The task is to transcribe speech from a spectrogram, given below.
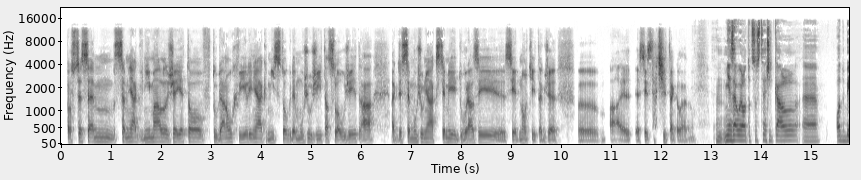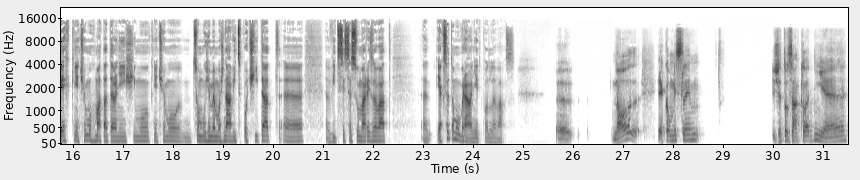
prostě jsem, jsem nějak vnímal, že je to v tu danou chvíli nějak místo, kde můžu žít a sloužit a, a kde se můžu nějak s těmi důrazy sjednotit, takže uh, a jestli stačí takhle. No. Mě zaujalo to, co jste říkal, eh, odběh k něčemu hmatatelnějšímu, k něčemu, co můžeme možná víc počítat, eh, víc si se sumarizovat. Eh, jak se tomu bránit podle vás? Eh, no, jako myslím, že to základní je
